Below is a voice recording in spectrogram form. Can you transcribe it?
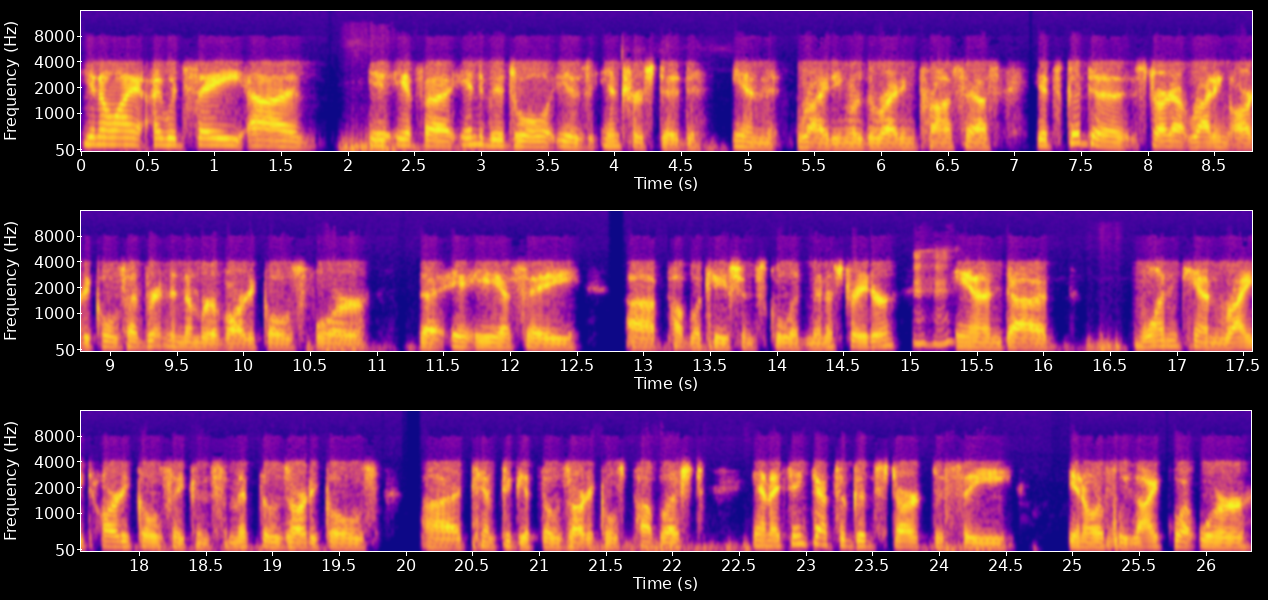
You know, I, I would say uh, if an individual is interested in writing or the writing process, it's good to start out writing articles. I've written a number of articles for the AASA uh, publication school administrator, mm-hmm. and uh, one can write articles. They can submit those articles, uh, attempt to get those articles published, and I think that's a good start to see you know, if we like what we're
